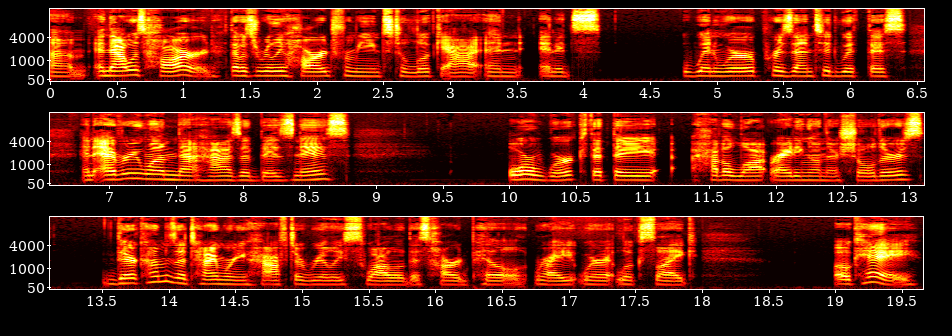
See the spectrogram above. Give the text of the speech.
Um, and that was hard. That was really hard for me to look at. And and it's when we're presented with this, and everyone that has a business or work that they have a lot riding on their shoulders, there comes a time where you have to really swallow this hard pill, right? Where it looks like, okay,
